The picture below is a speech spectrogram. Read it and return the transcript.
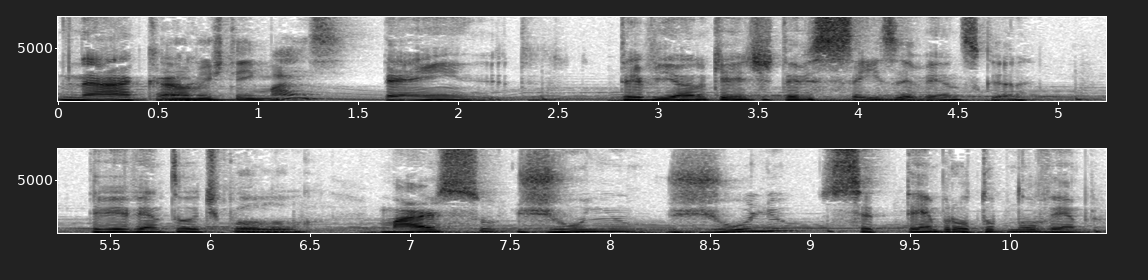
Nah, cara. Normalmente tem mais? Tem. Teve ano que a gente teve seis eventos, cara. Teve evento, tipo, louco. março, junho, julho, setembro, outubro, novembro.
